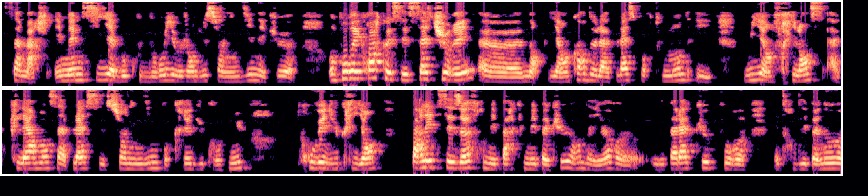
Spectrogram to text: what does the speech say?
ça marche. Et même s'il y a beaucoup de bruit aujourd'hui sur LinkedIn et que on pourrait croire que c'est saturé, euh, non, il y a encore de la place pour tout le monde. Et oui, un freelance a clairement sa place sur LinkedIn pour créer du contenu, trouver du client, parler de ses offres, mais pas, mais pas que. Hein, D'ailleurs, euh, on n'est pas là que pour être des panneaux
